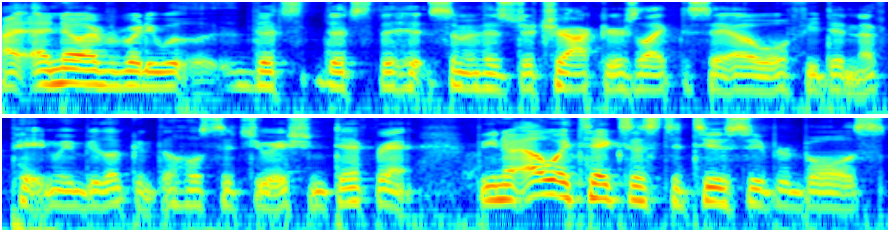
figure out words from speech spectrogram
I, I know everybody will, that's that's the. Some of his detractors like to say, "Oh, well, if he didn't have Peyton, we'd be looking at the whole situation different." But you know, Elway takes us to two Super Bowls.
